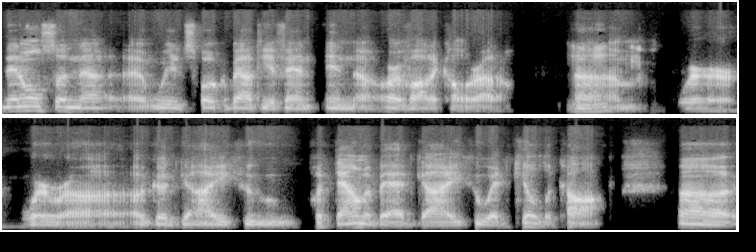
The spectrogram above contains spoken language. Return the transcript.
then all of a sudden uh, we had spoke about the event in uh, Arvada, Colorado, mm-hmm. um, where where uh, a good guy who put down a bad guy who had killed a cop uh,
